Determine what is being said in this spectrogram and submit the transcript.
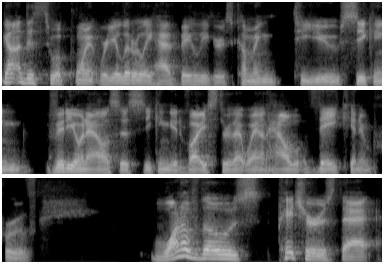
gotten this to a point where you literally have big leaguers coming to you seeking video analysis, seeking advice through that way on how they can improve. One of those pitchers that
